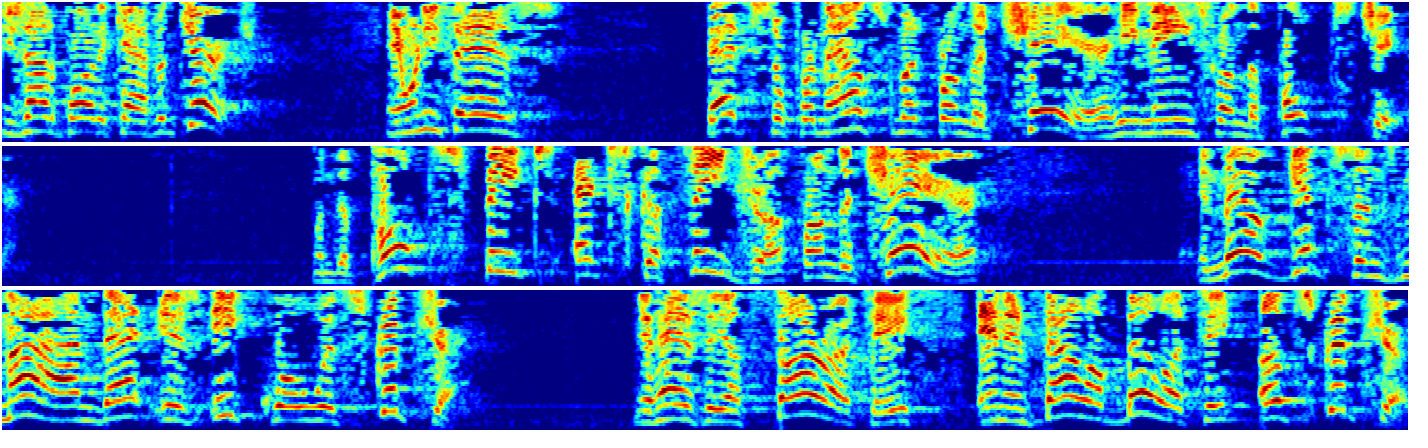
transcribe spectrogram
she's not a part of the Catholic Church. And when he says that's the pronouncement from the chair, he means from the Pope's chair. When the Pope speaks ex cathedra from the chair, in Mel Gibson's mind, that is equal with Scripture. It has the authority and infallibility of Scripture.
